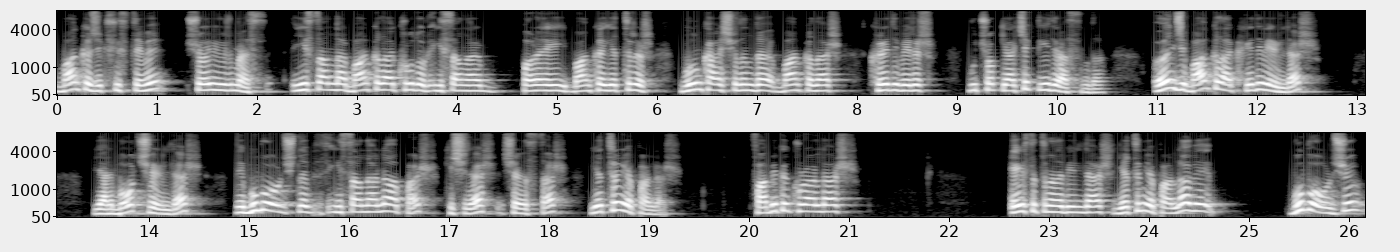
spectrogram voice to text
bankacılık sistemi şöyle yürümez. İnsanlar bankalar kurulur, insanlar parayı bankaya yatırır. Bunun karşılığında bankalar kredi verir. Bu çok gerçek değildir aslında. Önce bankalar kredi verirler. Yani borç verirler. Ve bu borçla insanlar ne yapar? Kişiler, şahıslar yatırım yaparlar. Fabrika kurarlar. Ev satın alabilirler. Yatırım yaparlar ve bu borcu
